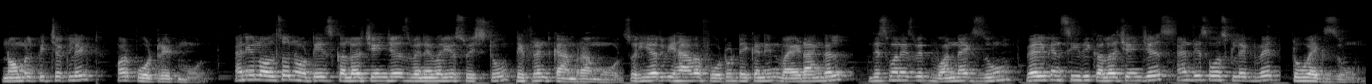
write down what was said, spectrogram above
normal picture clicked or portrait mode and you'll also notice color changes whenever you switch to different camera mode. So here we have a photo taken in wide angle. This one is with 1x zoom where you can see the color changes. And this was clicked with 2x zoom.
